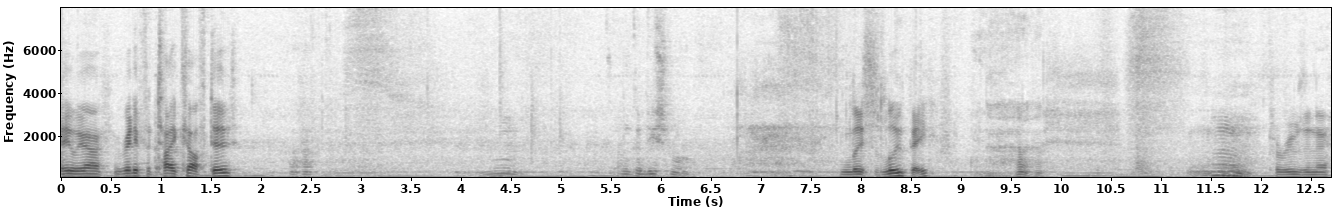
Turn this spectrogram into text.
here we are, ready for takeoff, dude. It's unconditional. This is loopy. Mm, Perusing there.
